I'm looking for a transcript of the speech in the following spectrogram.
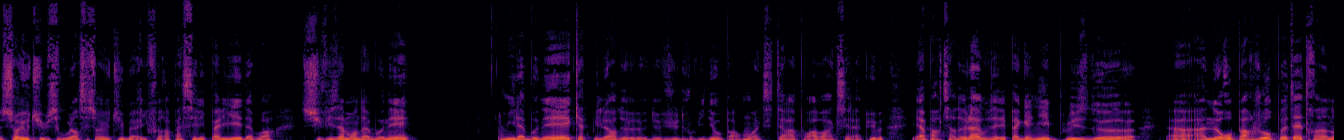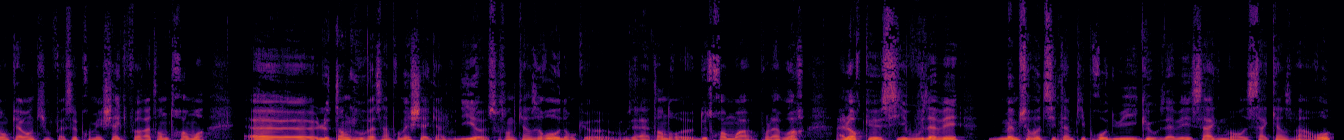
sur YouTube, si vous lancez sur YouTube, il faudra passer les paliers d'avoir suffisamment d'abonnés 1000 abonnés, 4000 heures de, de vues de vos vidéos par mois, etc. pour avoir accès à la pub. Et à partir de là, vous n'allez pas gagner plus de euh, 1 euro par jour peut-être. Hein. Donc avant qu'il vous fasse le premier chèque, il faudra attendre 3 mois. Euh, le temps que vous fasse un premier chèque, hein, je vous dis 75 euh, euros. Donc vous allez attendre 2-3 mois pour l'avoir. Alors que si vous avez même sur votre site un petit produit que vous avez ça, que vous vendez ça 15-20 euros,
